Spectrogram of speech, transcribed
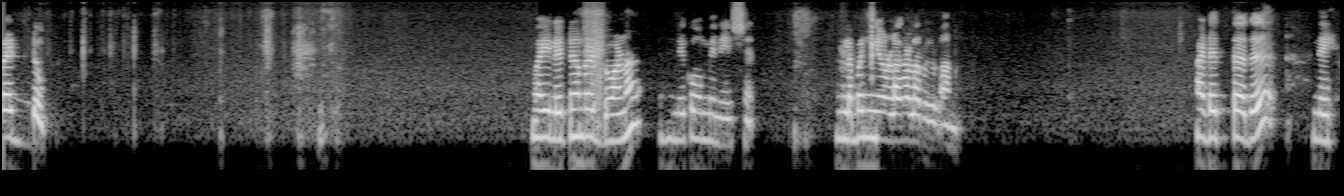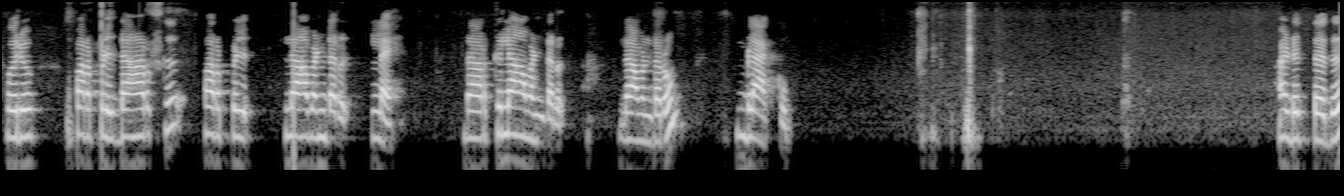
റെഡും വൈലറ്റും റെഡും ആണ് ഇതിന്റെ കോമ്പിനേഷൻ നല്ല ഭംഗിയുള്ള കളറുകളാണ് അടുത്തത് ഒരു പർപ്പിൾ ഡാർക്ക് പർപ്പിൾ ലാവണ്ടർ അല്ലേ ഡാർക്ക് ലാവണ്ടർ ലാവണ്ടറും ബ്ലാക്കും. അടുത്തത്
